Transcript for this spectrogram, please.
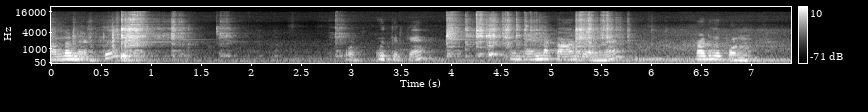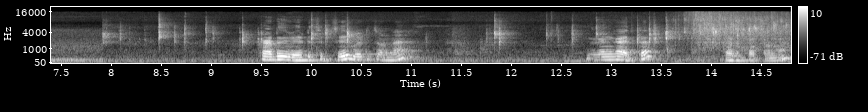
நல்லெண்ணெய் எடுத்து ஊற்றிருக்கேன் எண்ணெய் காஞ்ச உடனே கடுகு போடணும். கடுகு வெடிச்சிருச்சு. வெடித்தோடனே வெங்காயத்தை தலை போட்டணும்.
